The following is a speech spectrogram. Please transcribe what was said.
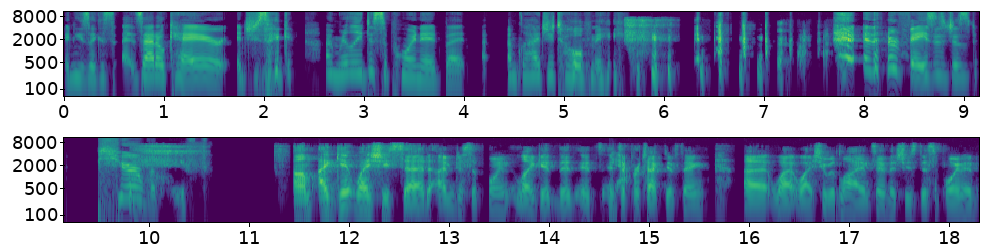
and he's like, is, is that okay? Or and she's like, I'm really disappointed, but I'm glad you told me. and then her face is just pure relief. Um, I get why she said I'm disappointed. Like it, it it's it's Yeah. a protective thing. Uh, why why she would lie and say that she's disappointed.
